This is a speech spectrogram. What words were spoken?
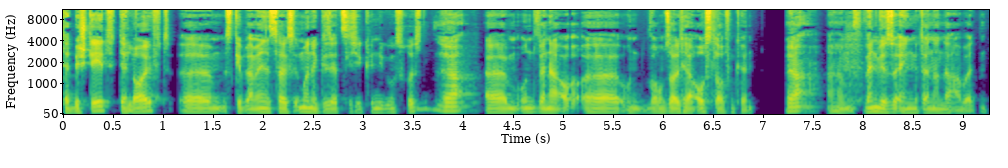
der besteht, der läuft. Ähm, es gibt am Ende des Tages immer eine gesetzliche Kündigungsfrist. Ja. Ähm, und wenn er äh, und warum sollte er auslaufen können? Ja. Ähm, wenn wir so eng miteinander arbeiten.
